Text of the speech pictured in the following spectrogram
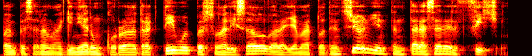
para empezar a maquinear un correo atractivo y personalizado para llamar tu atención y intentar hacer el phishing.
